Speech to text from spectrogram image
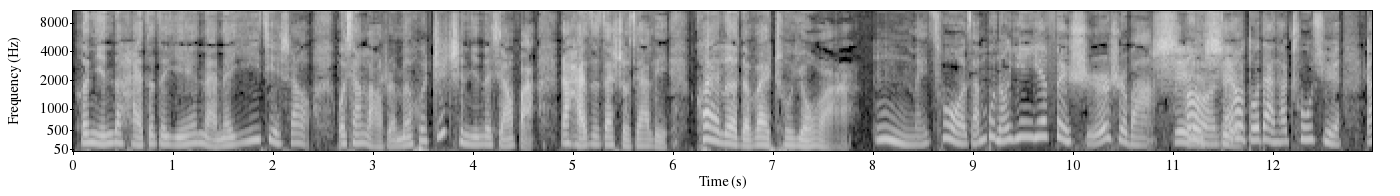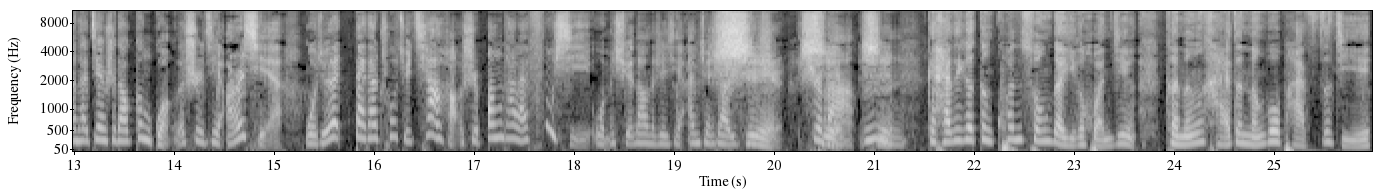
和您的孩子的爷爷奶奶一一介绍，我想老人们会支持您的想法，让孩子在暑假里快乐的外出游玩儿。嗯，没错，咱不能因噎废食，是吧？是嗯，咱要多带他出去，让他见识到更广的世界。而且，我觉得带他出去恰好是帮他来复习我们学到的这些安全教育知识，是吧？是、嗯给孩子一个更宽松的一个环境，可能孩子能够把自己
